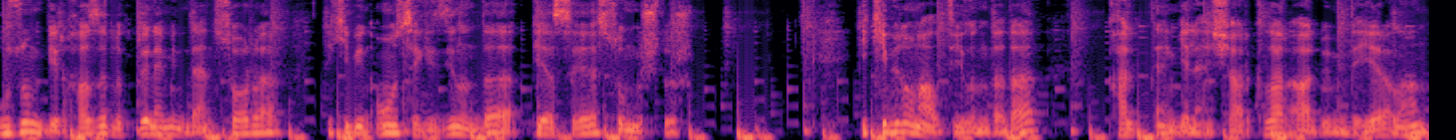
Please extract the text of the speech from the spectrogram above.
uzun bir hazırlık döneminden sonra 2018 yılında piyasaya sunmuştur. 2016 yılında da Kalpten Gelen Şarkılar albümünde yer alan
